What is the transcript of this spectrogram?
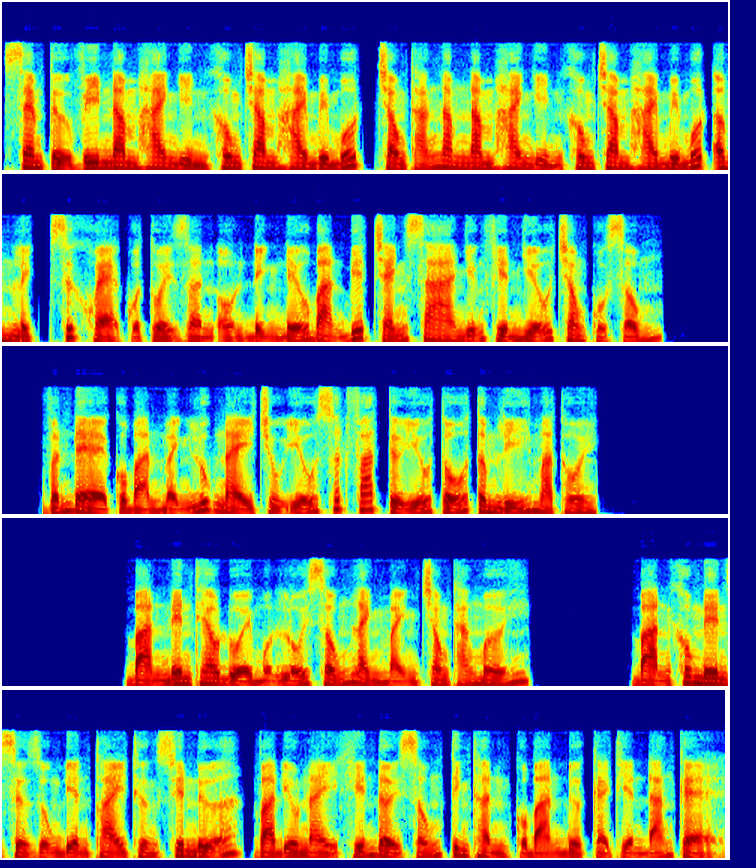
Xem tử vi năm 2021, trong tháng 5 năm 2021 âm lịch, sức khỏe của tuổi dần ổn định nếu bạn biết tránh xa những phiền nhiễu trong cuộc sống. Vấn đề của bản mệnh lúc này chủ yếu xuất phát từ yếu tố tâm lý mà thôi. Bạn nên theo đuổi một lối sống lành mạnh trong tháng mới. Bạn không nên sử dụng điện thoại thường xuyên nữa, và điều này khiến đời sống tinh thần của bạn được cải thiện đáng kể.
